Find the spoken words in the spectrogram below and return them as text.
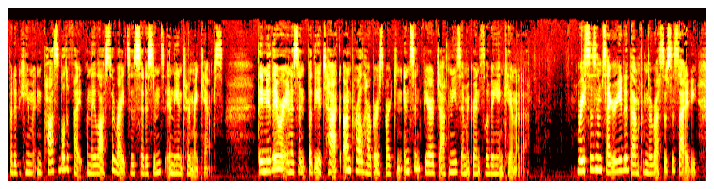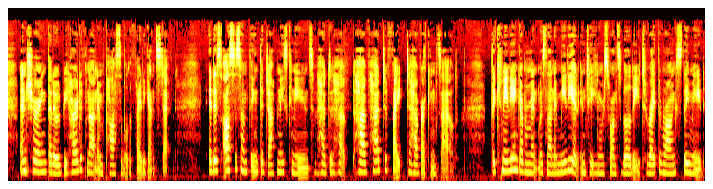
but it became impossible to fight when they lost their rights as citizens in the internment camps. They knew they were innocent, but the attack on Pearl Harbor sparked an instant fear of Japanese immigrants living in Canada. Racism segregated them from the rest of society, ensuring that it would be hard, if not impossible, to fight against it. It is also something the Japanese Canadians have had to have, have had to fight to have reconciled. The Canadian government was not immediate in taking responsibility to right the wrongs they made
